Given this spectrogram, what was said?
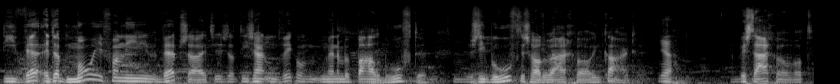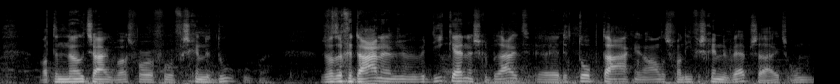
die dat mooie van die websites is dat die zijn ontwikkeld met een bepaalde behoefte. Dus die behoeftes hadden we eigenlijk wel in kaart. Ja. We wisten eigenlijk wel wat, wat de noodzaak was voor, voor verschillende doelgroepen. Dus wat we gedaan hebben, we hebben die kennis gebruikt, eh, de toptaken en alles van die verschillende websites, om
